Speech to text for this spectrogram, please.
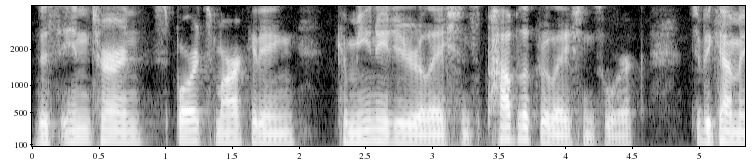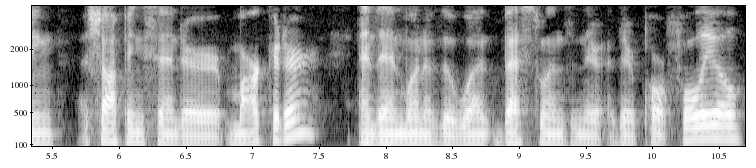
this intern sports marketing, community relations, public relations work to becoming a shopping center marketer and then one of the one, best ones in their, their portfolio.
